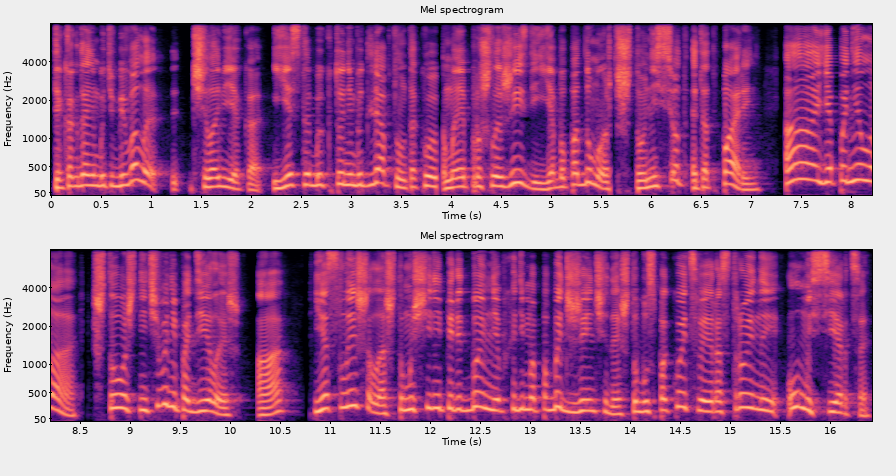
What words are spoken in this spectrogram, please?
Ты когда-нибудь убивала человека? Если бы кто-нибудь ляпнул такое в моей прошлой жизни, я бы подумал, что несет этот парень. «А, я поняла. Что ж, ничего не поделаешь. А?» Я слышала, что мужчине перед боем необходимо побыть женщиной, чтобы успокоить свои расстроенные ум и сердце.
